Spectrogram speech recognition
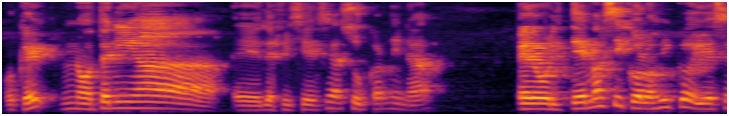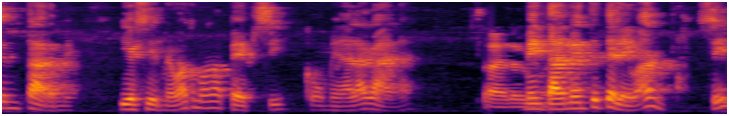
¿ok? No tenía eh, deficiencia de azúcar ni nada. Pero el tema psicológico de yo sentarme y decir, me voy a tomar una Pepsi como me da la gana, Claro. mentalmente te levanta, ¿sí?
